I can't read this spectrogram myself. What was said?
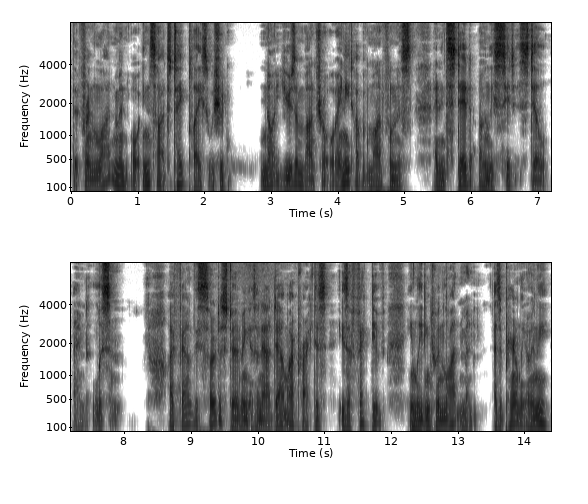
That for enlightenment or insight to take place, we should not use a mantra or any type of mindfulness and instead only sit still and listen. I found this so disturbing as I now doubt my practice is effective in leading to enlightenment, as apparently only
